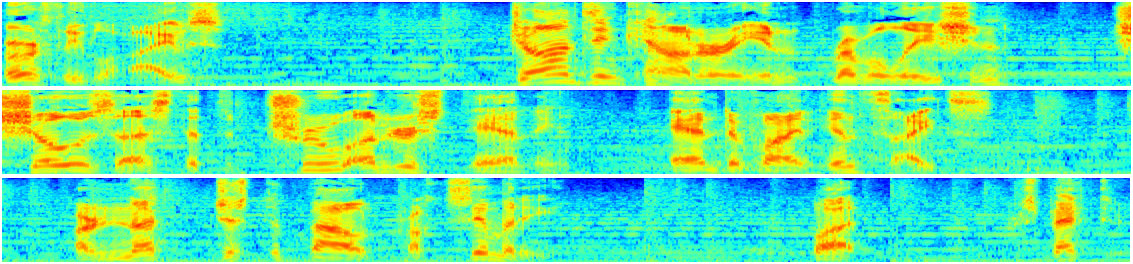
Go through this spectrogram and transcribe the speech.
earthly lives. John's encounter in Revelation shows us that the true understanding and divine insights are not just about proximity, but perspective.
